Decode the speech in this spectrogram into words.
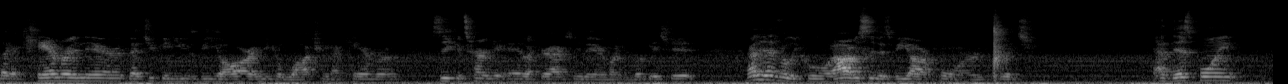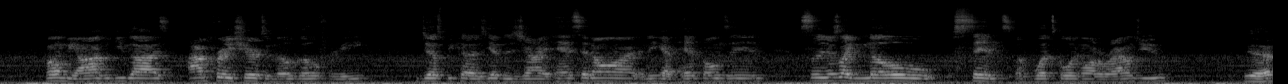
like a camera in there that you can use VR and you can watch from that camera, so you can turn your head like you're actually there and like look at shit. I think that's really cool. And obviously, there's VR porn, which at this point, if I'm gonna be honest with you guys, I'm pretty sure it's a no go for me, just because you have this giant headset on and then you have headphones in, so there's like no sense of what's going on around you, Yeah.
